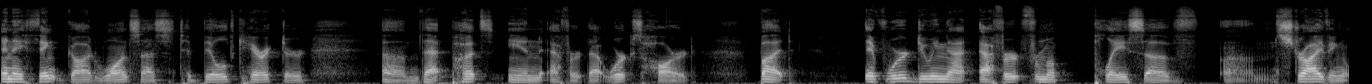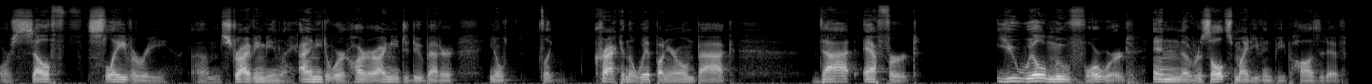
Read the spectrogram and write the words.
And I think God wants us to build character um, that puts in effort, that works hard. But if we're doing that effort from a place of um, striving or self slavery, um, striving being like, I need to work harder, I need to do better, you know, like cracking the whip on your own back, that effort you will move forward and the results might even be positive.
